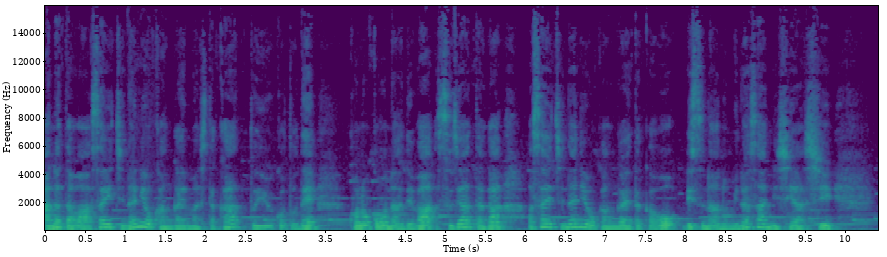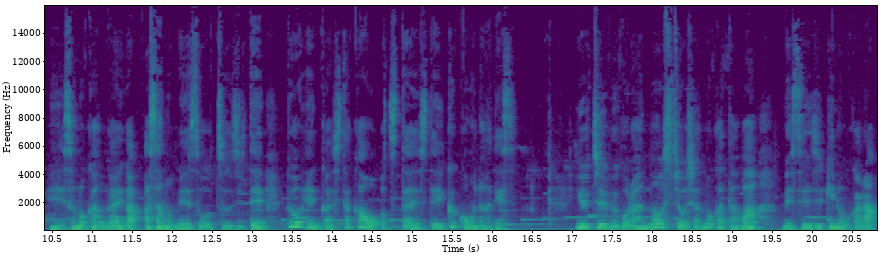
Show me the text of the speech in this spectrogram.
あなたは朝一何を考えましたか？ということでこのコーナーではスジャータが朝一何を考えたかをリスナーの皆さんにシェアし、えその考えが朝の瞑想を通じてどう変化したかをお伝えしていくコーナーです。YouTube ご覧の視聴者の方はメッセージ機能から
